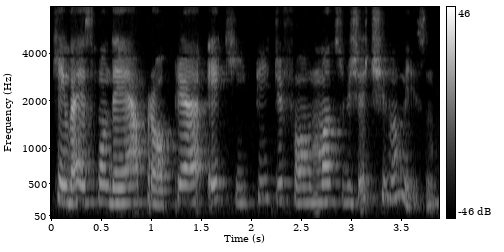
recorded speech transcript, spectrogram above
quem vai responder é a própria equipe de forma subjetiva mesmo.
